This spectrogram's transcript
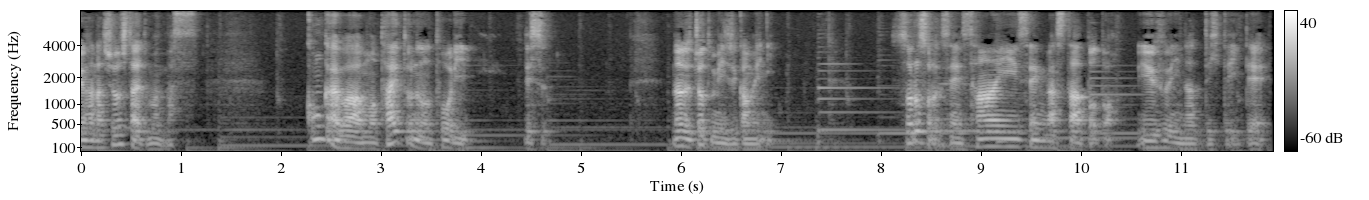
いう話をしたいと思います。今回はもうタイトルの通りです。なのでちょっと短めに。そろそろですね参院選がスタートという風になってきていて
